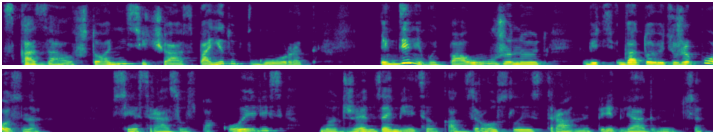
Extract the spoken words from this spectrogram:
сказал, что они сейчас поедут в город – и где-нибудь поужинают, ведь готовить уже поздно. Все сразу успокоились, но Джем заметил, как взрослые странно переглядываются.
